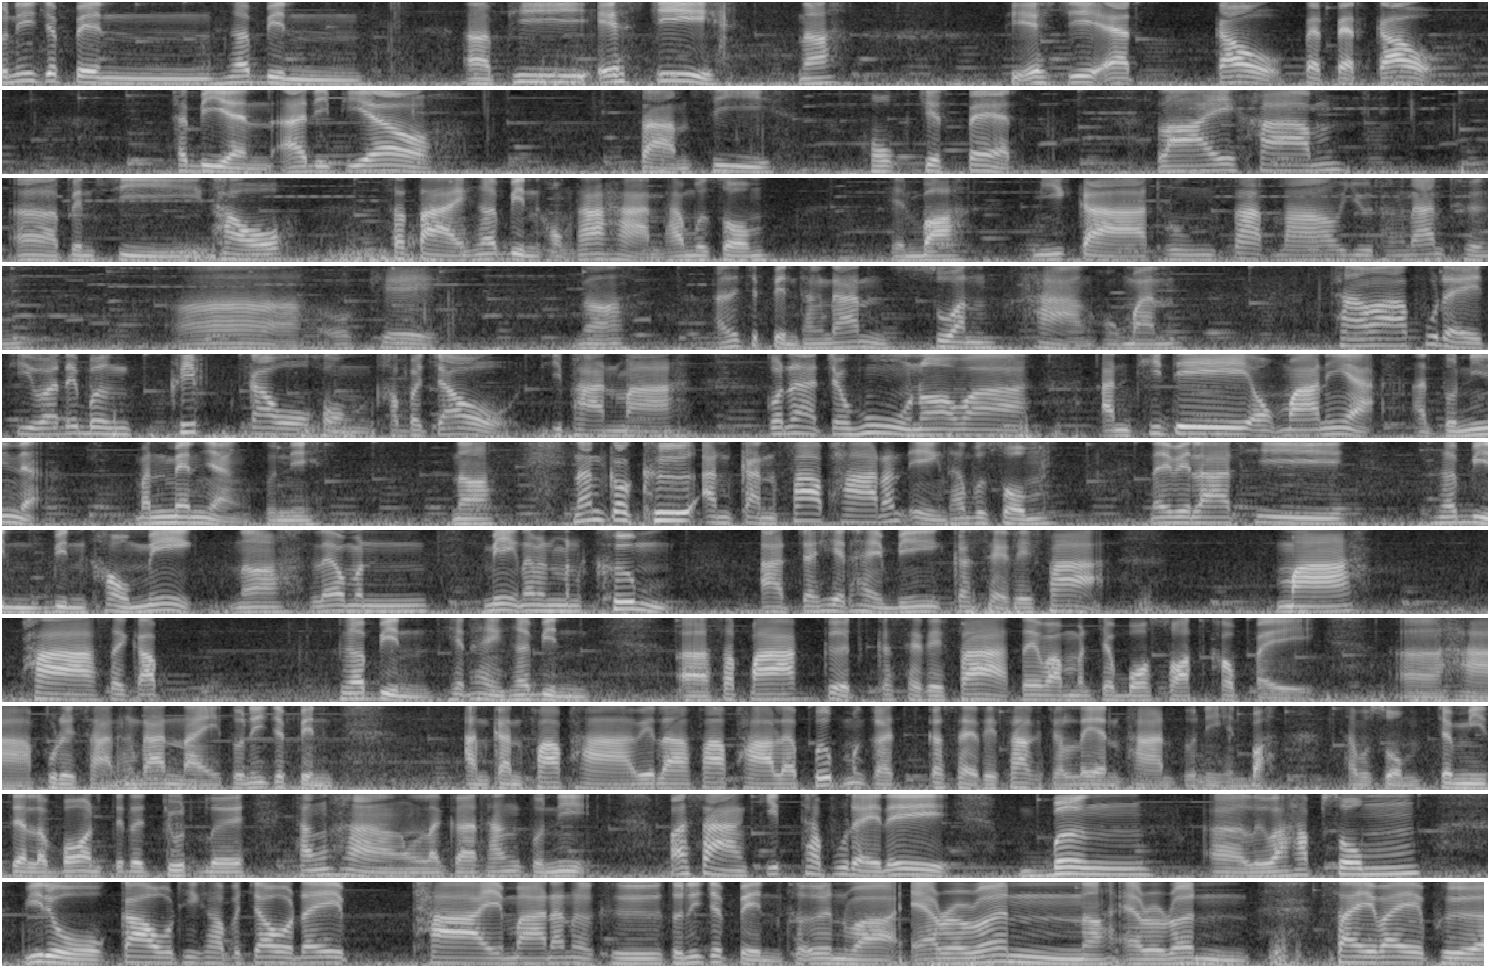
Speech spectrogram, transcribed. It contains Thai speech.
ตัวนี้จะเป็นเรือบินอ่า PSG นะ PSG at 9889 ทะเบียน RDPL 34678 ลายคามเอ่อเป็นสีเทาสไตล์เรือบินของทหารท่านผู้ชมเห็นบ่มีกาทุงซาดลาวอยู่ทางด้านถึงอ่าโอเคเนาะอันนี้จะเป็นทางด้านส่วนหางของมัน ถ้าว่าผู้ใดที่ว่าได้เบิ่งคลิปเก่าของข้าพเจ้าที่ผ่านมา ก็น่าจะหู้เนาะว่าอันที่เดออกมาเนี่ยอันตัวนี้เนี่ยมันแม่นอย่างตัวนี้เนาะนั่นก็คืออันกันฟ้าพานั่นเองท่านผู้ชมในเวลาที่เรือบินบินเข้าเมฆเนาะแล้วมันเมฆนั้นมันมันครึ้มอาจจะเฮ็ดให้มีกระแสไฟฟ้า มาพาใส่กับเรือบินเฮ็ดให้เรือบินอ่าสปาร์กเกิดกระแสไฟฟ้า แต่ว่ามันจะบอซอดเข้าไป หาผู้โดยสารทางด้านในตัวนี้จะเป็นอันกันฟ้าพาเวลาฟ้าพาแล้วปุ๊บมันก็กระแสไฟฟ้าก็จะแล่นผ่านตัวนี้เห็นปะท่านผู้ชมจะมีแต่ละบอนแต่ละจุดเลยทั้งห่างแล้วก็ทั้งตัวนี้ ภาษาอังกฤษถ้าผู้ใดได้เบิ่งหรือว่ารับชมวิดีโอเก่าที่ข้าพเจ้าได้ถ่ายมานั่นก็คือตัวนี้จะเป็นเขาเอิ้นว่า a r r o n เนาะ a r r o n ใส่ไว้เพื่อ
